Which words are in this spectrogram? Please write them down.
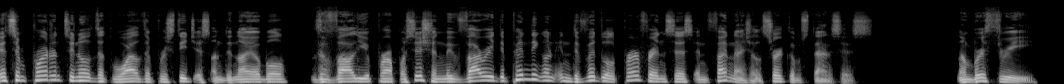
It's important to note that while the prestige is undeniable, the value proposition may vary depending on individual preferences and financial circumstances. Number 3.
